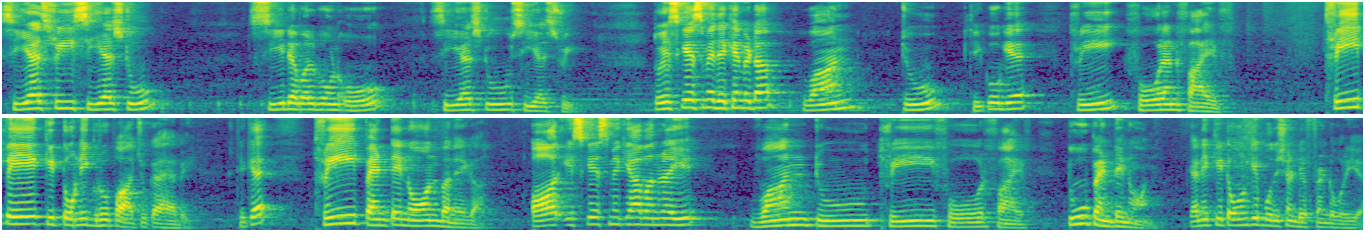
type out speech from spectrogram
C H three C H two C double bond O C H two C H three तो इस केस में देखें बेटा वन टू ठीक हो गया three four and five three पे कीटोनिक ग्रुप आ चुका है अभी, ठीक है? थ्री पेंटेनॉन बनेगा। और इस केस में क्या बन रहा है ये? One two three four five two pentanone यानी कीटोन की पोजीशन डिफरेंट हो रही है।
